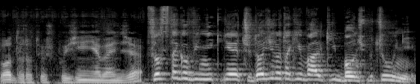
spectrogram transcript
bo odwrotu już później nie będzie. Co z tego wyniknie? Czy dojdzie do takiej walki? Bądźmy czujni.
